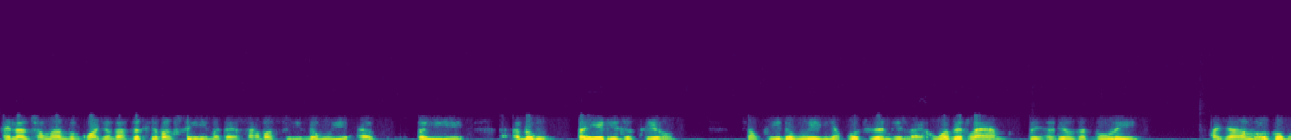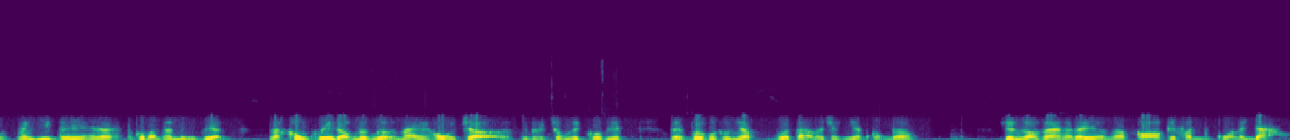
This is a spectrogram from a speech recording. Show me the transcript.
Hay là trong năm vừa qua chúng ta rất thiếu bác sĩ mà tại sao bác sĩ đông y à, tây à, đông tây y thì rất thiếu? Trong khi đông y học cổ truyền thì lại không có việc làm. Đây là điều rất vô lý. Phải chăng là lỗi của một ngành y tế hay là của bản thân bệnh viện là không huy động lực lượng này hỗ trợ việc chống dịch covid để vừa có thu nhập, vừa tạo được trách nhiệm cộng đồng? Trên rõ ràng ở đây là nó có cái phần của lãnh đạo.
